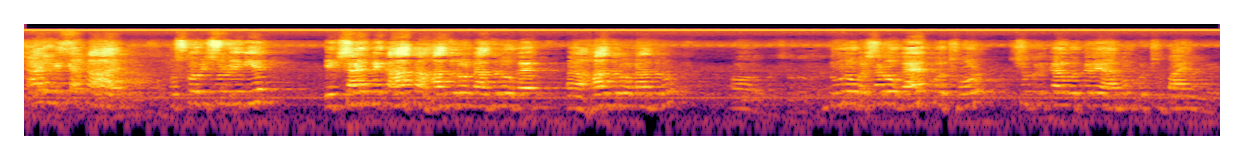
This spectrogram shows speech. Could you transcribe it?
شاعر نے کیا کہا ہے؟ اس کو بھی سن لیجیے ایک شاعر نے کہا تھا حاضر و ناظر و غیر حاضر و ناظر و نور و بشر و غیب کو چھوڑ، شکر کر وہ تیرے عیبوں کو چھپائے ہوئے۔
